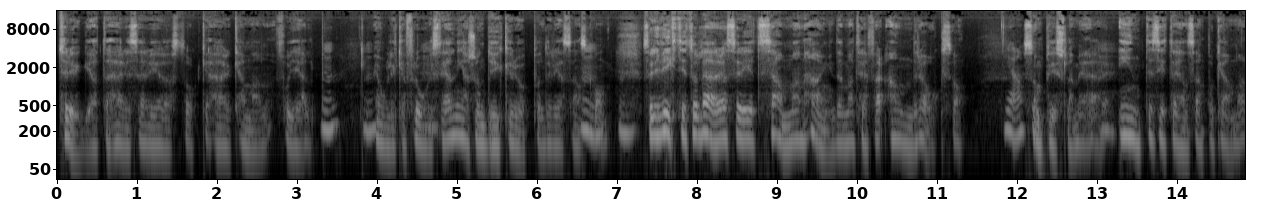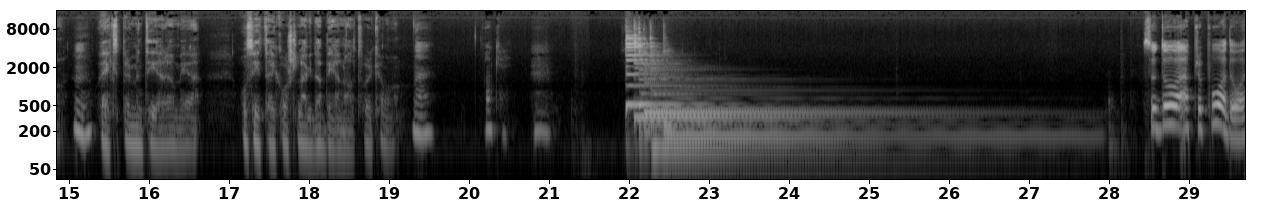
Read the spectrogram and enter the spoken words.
trygg att det här är seriöst och här kan man få hjälp. Mm med olika frågeställningar som dyker upp under resans mm. gång. Mm. Så det är viktigt att lära sig i ett sammanhang där man träffar andra också. Ja. som pysslar med det här. Mm. Inte sitta ensam på kammaren mm. och experimentera med att sitta i korslagda ben och allt vad det kan vara. Nej. Okay. Så då apropå då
